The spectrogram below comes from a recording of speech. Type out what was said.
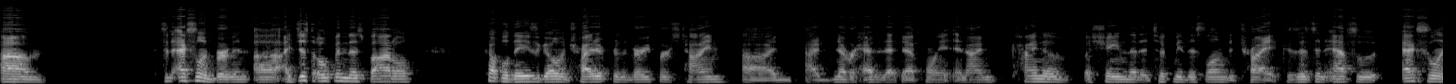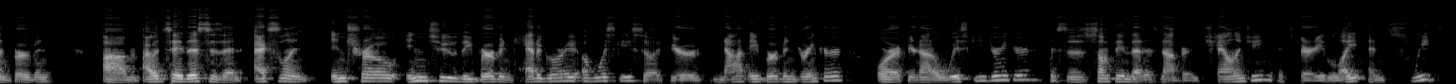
um, it's an excellent bourbon. Uh, I just opened this bottle couple days ago and tried it for the very first time. Uh, I'd never had it at that point, and I'm kind of ashamed that it took me this long to try it because it's an absolute excellent bourbon. Um, I would say this is an excellent intro into the bourbon category of whiskey. So if you're not a bourbon drinker or if you're not a whiskey drinker, this is something that is not very challenging. It's very light and sweet.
